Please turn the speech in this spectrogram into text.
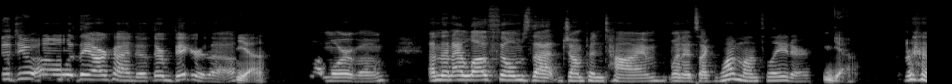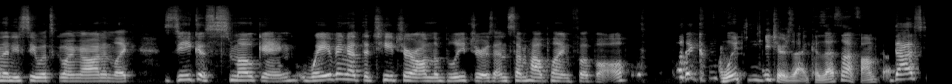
did you oh they are kind of they're bigger though Yeah. a lot more of them and then i love films that jump in time when it's like one month later Yeah. and then you see what's going on and like zeke is smoking waving at the teacher on the bleachers and somehow playing football like Which teacher is that? Because that's not Famke. That's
